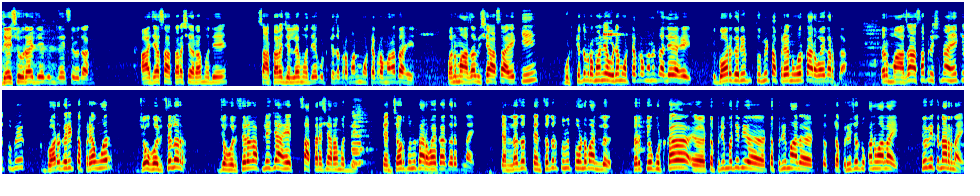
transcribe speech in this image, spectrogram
जय शिवराय जय भीम जय संविधान. आज या सातारा शहरामध्ये सातारा जिल्ह्यामध्ये गुटख्याचं प्रमाण मोठ्या प्रमाणात आहे. पण माझा विषय असा आहे की गुटख्याचं प्रमाण एवढ्या मोठ्या प्रमाणात झालेलं आहे की गोरगरीब तुम्ही टपऱ्यांवर कारवाई करता. तर माझा असा प्रश्न आहे की तुम्ही गोरगरीब टपऱ्यांवर जो होलसेलर जे होलसेलर आपले जे आहेत सातारा शहरामधले त्यांच्यावर तुम्ही कारवाई का करत नाही? त्यांना जर त्यांचं जर तुम्ही तोंड बांधलं तर तो गुटखा टपरीमध्ये टपरी माल टपरीचं टपरीचा दुकानवाला आहे तो विकणार नाही.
